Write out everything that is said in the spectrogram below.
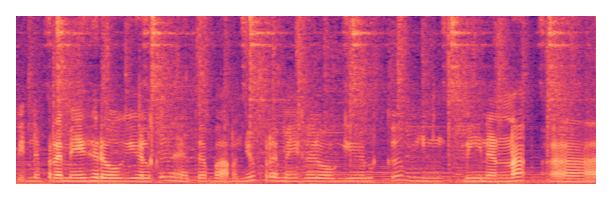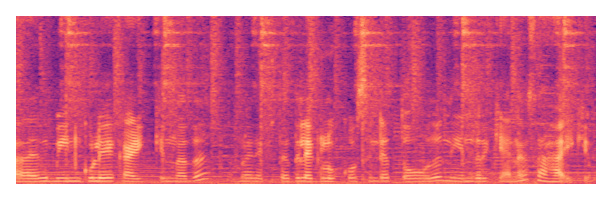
പിന്നെ പ്രമേഹ രോഗികൾക്ക് നേരത്തെ പറഞ്ഞു പ്രമേഹ രോഗികൾക്ക് മീൻ മീനെണ്ണ അതായത് മീൻ ഗുളിക കഴിക്കുന്നത് നമ്മുടെ രക്തത്തിലെ ഗ്ലൂക്കോസിന്റെ തോത് നിയന്ത്രിക്കാനും സഹായിക്കും.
